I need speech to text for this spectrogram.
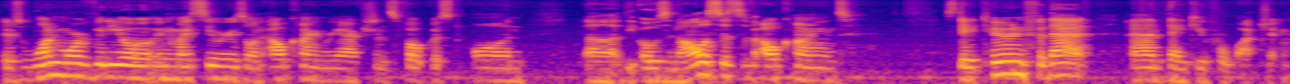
There's one more video in my series on alkyne reactions focused on uh, the ozonolysis of alkynes. Stay tuned for that, and thank you for watching.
